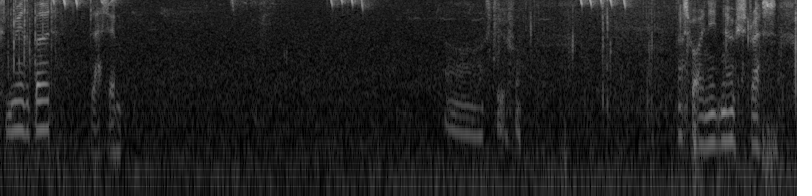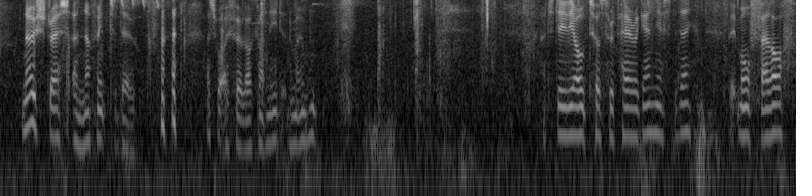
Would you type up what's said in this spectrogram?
Can you hear the bird? Bless him. Oh, that's beautiful. That's what I need, no stress. No stress and nothing to do. that's what I feel like I need at the moment. To do the old tooth repair again yesterday. A bit more fell off.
